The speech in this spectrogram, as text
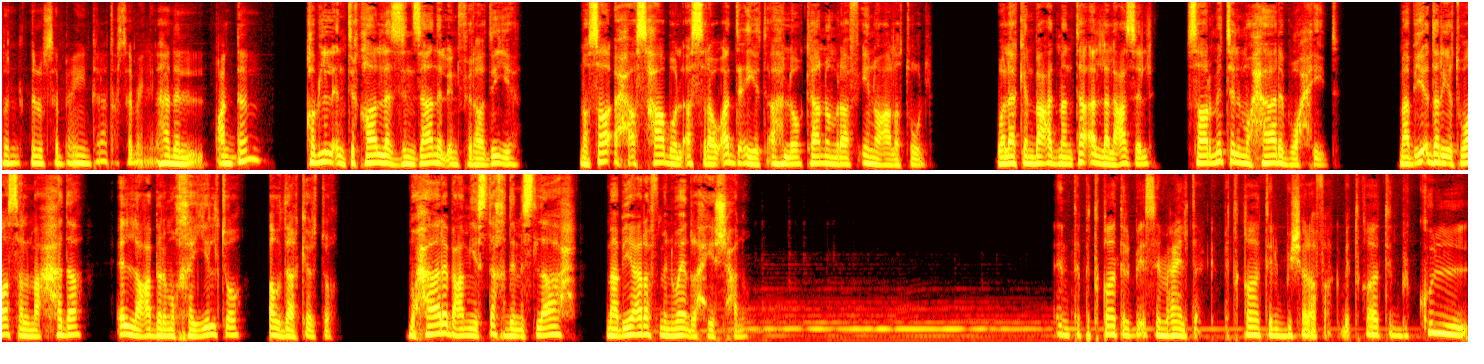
ضل 72 73 هذا المعدل. قبل الانتقال للزنزانة الانفرادية نصائح أصحابه الأسرى وأدعية أهله كانوا مرافقينه على طول. ولكن بعد ما انتقل للعزل صار مثل محارب وحيد. ما بيقدر يتواصل مع حدا إلا عبر مخيلته أو ذاكرته. محارب عم يستخدم سلاح ما بيعرف من وين رح يشحنه. أنت بتقاتل باسم عيلتك بتقاتل بشرفك بتقاتل بكل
